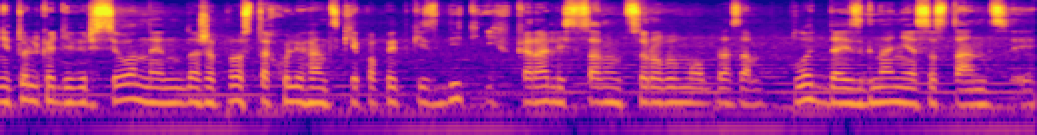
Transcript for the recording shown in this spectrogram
не только диверсионные, но даже просто хулиганские попытки сбить их карались самым суровым образом, вплоть до изгнания со станции.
